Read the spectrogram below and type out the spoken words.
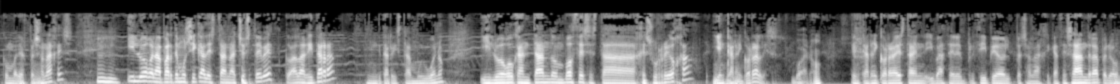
con varios personajes, y luego en la parte musical está Nacho Estevez a la guitarra, un guitarrista muy bueno. Y luego cantando en voces está Jesús Rioja y en Ujú. Carne Corrales. Bueno, Que en Carne y Corrales está en- iba a hacer el principio el personaje que hace Sandra, pero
